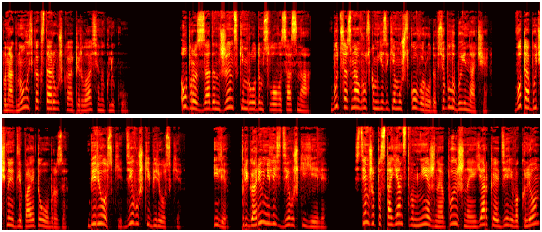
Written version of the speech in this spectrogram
понагнулась, как старушка, оперлась и на клюку. Образ задан женским родом слова «сосна». Будь сосна в русском языке мужского рода, все было бы иначе. Вот обычные для поэта образы. Березки, девушки-березки. Или пригорюнились девушки-ели. С тем же постоянством нежное, пышное и яркое дерево клен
